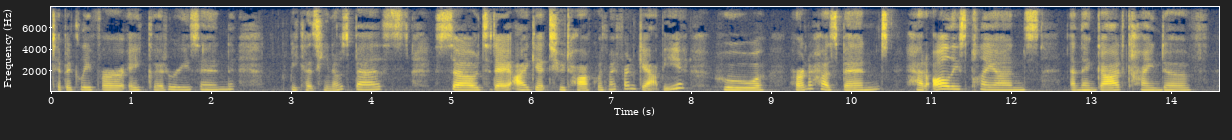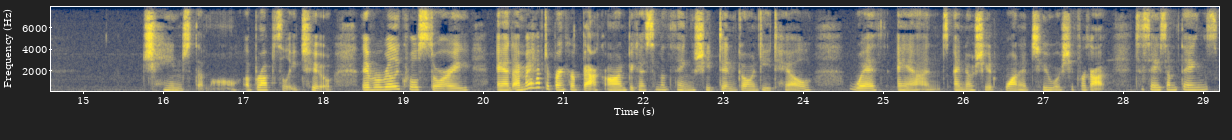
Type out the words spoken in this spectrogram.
typically for a good reason, because He knows best. So, today I get to talk with my friend Gabby, who her and her husband had all these plans, and then God kind of changed them all abruptly, too. They have a really cool story, and I might have to bring her back on because some of the things she didn't go in detail with, and I know she had wanted to, or she forgot to say some things.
